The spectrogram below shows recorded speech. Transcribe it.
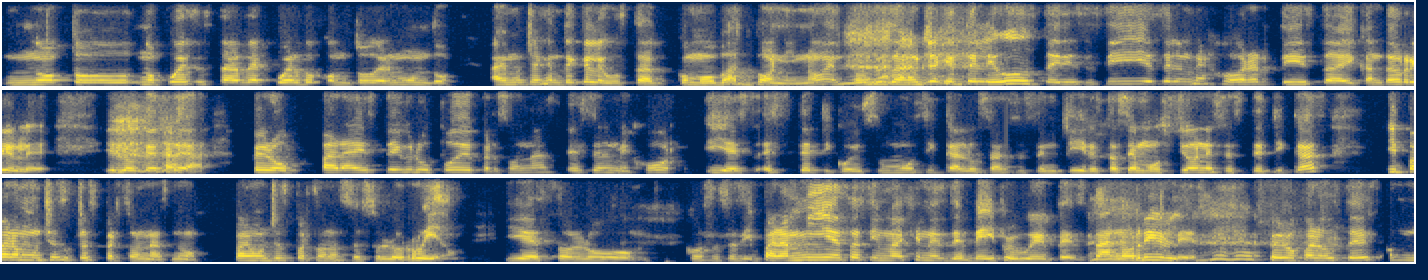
no todo, no puedes estar de acuerdo con todo el mundo. Hay mucha gente que le gusta como Bad Bunny, ¿no? Entonces a mucha gente le gusta y dice, sí, es el mejor artista y canta horrible y lo que sea. Pero para este grupo de personas es el mejor y es estético y su música los hace sentir estas emociones estéticas y para muchas otras personas no. Para muchas personas es solo ruido y es solo cosas así. Para mí esas imágenes de Vaporwave están horribles, pero para ustedes son,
